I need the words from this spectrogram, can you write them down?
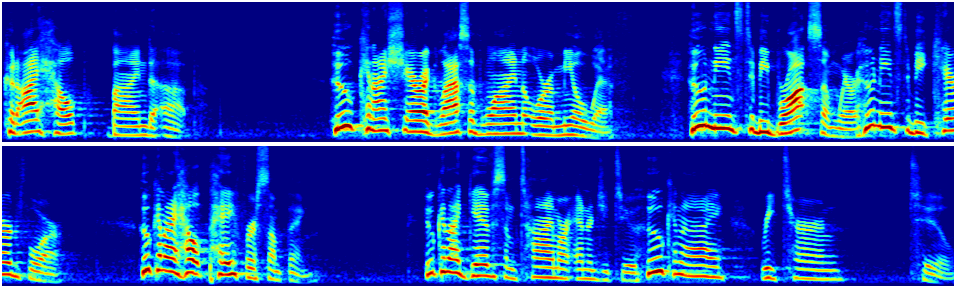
could I help bind up? Who can I share a glass of wine or a meal with? Who needs to be brought somewhere? Who needs to be cared for? Who can I help pay for something? Who can I give some time or energy to? Who can I return to?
